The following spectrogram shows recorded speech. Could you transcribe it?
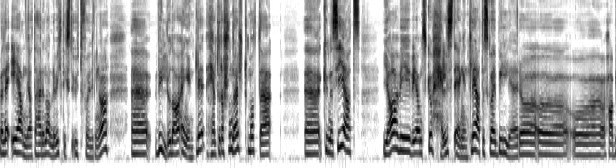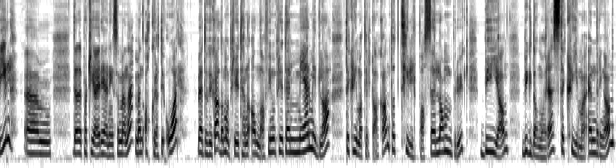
men er enig i at dette er den aller viktigste utfordringa, eh, vil jo da egentlig helt rasjonelt måtte kunne si at ja, vi, vi, ønsker jo helst egentlig at det skal være billigere å, å, å ha bil. Det er det partiet i regjering som mener, men akkurat i år vet dere hva, da må vi prioritere noe annet. For vi må prioritere mer midler til klimatiltakene, til å tilpasse landbruk, byene, bygdene våre til klimaendringene.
